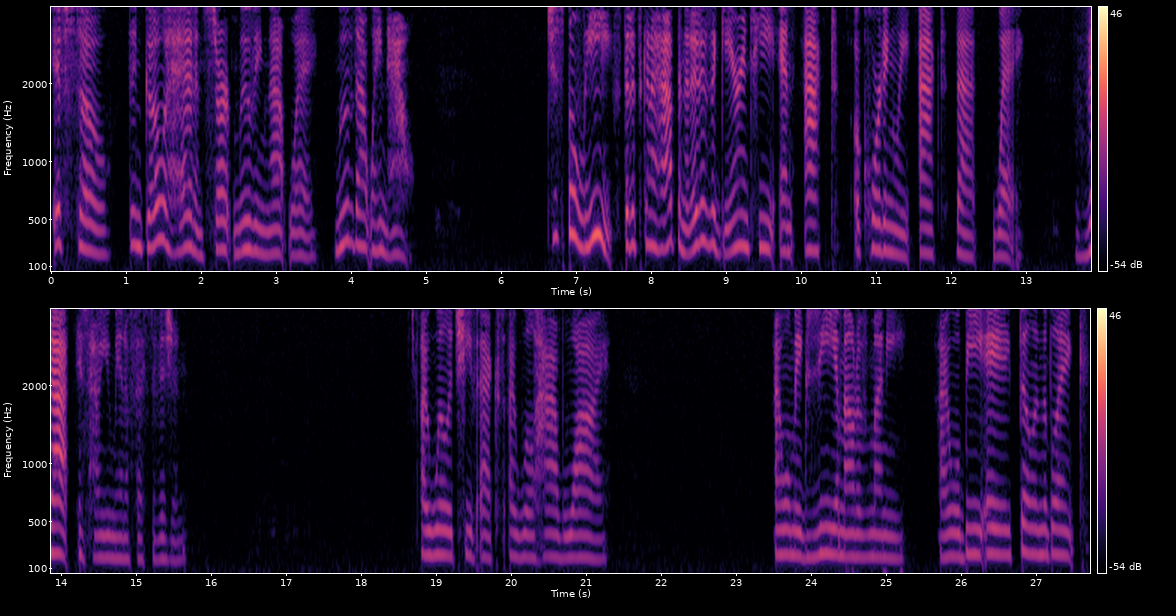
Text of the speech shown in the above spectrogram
if so, then go ahead and start moving that way. Move that way now. Just believe that it's going to happen, that it is a guarantee, and act accordingly. Act that way. That is how you manifest a vision. I will achieve X. I will have Y. I will make Z amount of money. I will be a fill in the blank.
